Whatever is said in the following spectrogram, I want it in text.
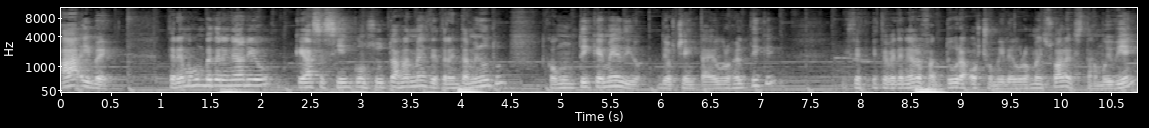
A y B. Tenemos un veterinario que hace 100 consultas al mes de 30 minutos, con un ticket medio de 80 euros el ticket. Este, este veterinario factura 8.000 euros mensuales, está muy bien.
